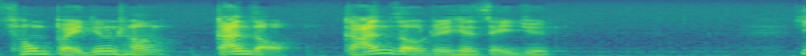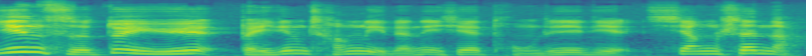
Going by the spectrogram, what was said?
从北京城赶走，赶走这些贼军。因此，对于北京城里的那些统治阶级乡绅呐，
